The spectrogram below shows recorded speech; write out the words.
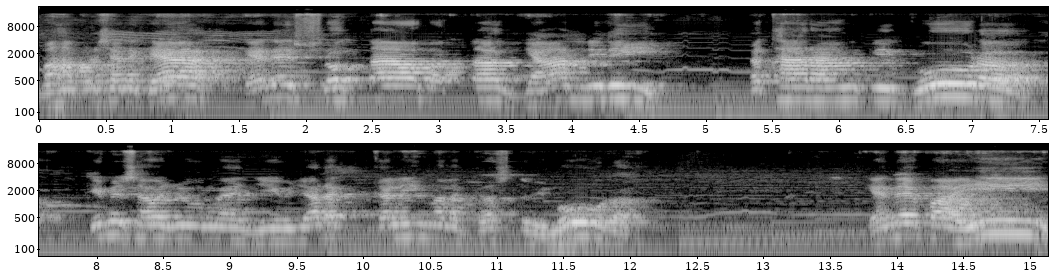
ਮਹਾਪੁਰਸ਼ਾਂ ਨੇ ਕਿਹਾ, ਕਹਿੰਦੇ, ਸ਼੍ਰੋਤਾ ਵਕਤਾ ਗਿਆਨ ਨਿਧੀ, ਕਥਾ ਰਾਮ ਕੀ ਗੂੜ, ਕਿਵੇਂ ਸਮਝੂ ਮੈਂ ਜੀਵ ਜੜ ਕਲੀ ਮਲ ਗ੍ਰਸਤ ਵਿਮੂੜ? ਕਹਿੰਦੇ, ਭਾਈ,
